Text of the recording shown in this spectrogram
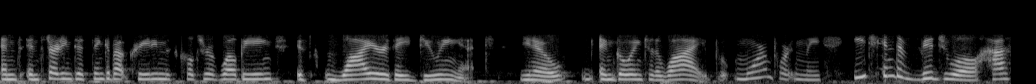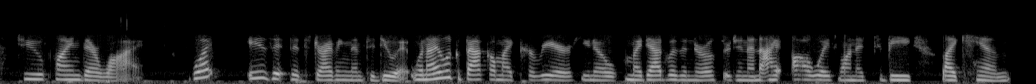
and and starting to think about creating this culture of well-being. Is why are they doing it? You know, and going to the why. But more importantly, each individual has to find their why. What is it that's driving them to do it? When I look back on my career, you know, my dad was a neurosurgeon and I always wanted to be like him.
